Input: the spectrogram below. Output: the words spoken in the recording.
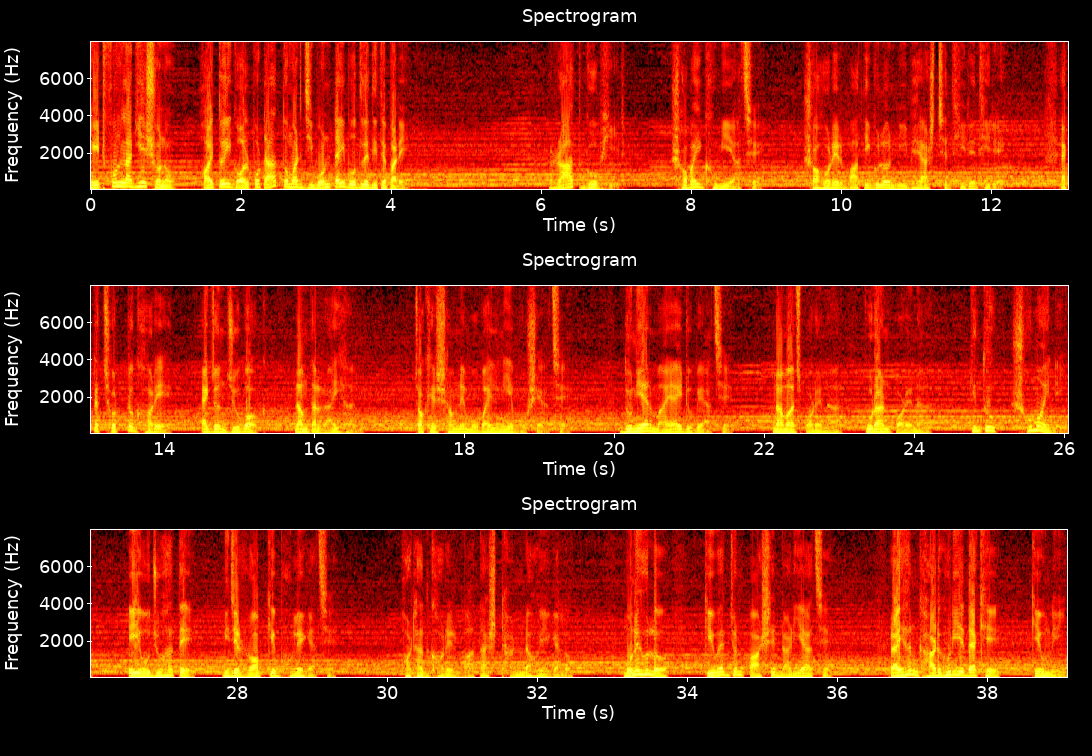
Headphone লাগিয়ে শোনো, হয়তো এই গল্পটা তোমার জীবনটাই বদলে দিতে পারে। রাত গভীর। সবাই ঘুমিয়ে আছে। শহরের বাতিগুলো নিভে আসছে ধীরে ধীরে। একটা ছোট্ট ঘরে একজন যুবক নাম তার রাইহান, চোখের সামনে মোবাইল নিয়ে বসে আছে। দুনিয়ার মায়ায় ডুবে আছে। নামাজ পড়ে না, কোরআন পড়ে না, কিন্তু সময় নেই। এই অজুহাতে নিজের রবকে ভুলে গেছে। হঠাৎ ঘরের বাতাস ঠান্ডা হয়ে গেল। মনে হলো কেউ একজন পাশে দাঁড়িয়ে আছে। রাইহান ঘাড় ঘুরিয়ে দেখে কেউ নেই।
